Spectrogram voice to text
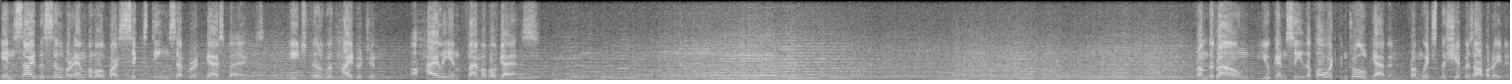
Inside the silver envelope are 16 separate gas bags, each filled with hydrogen, a highly inflammable gas. From the ground, you can see the forward control cabin from which the ship is operated.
